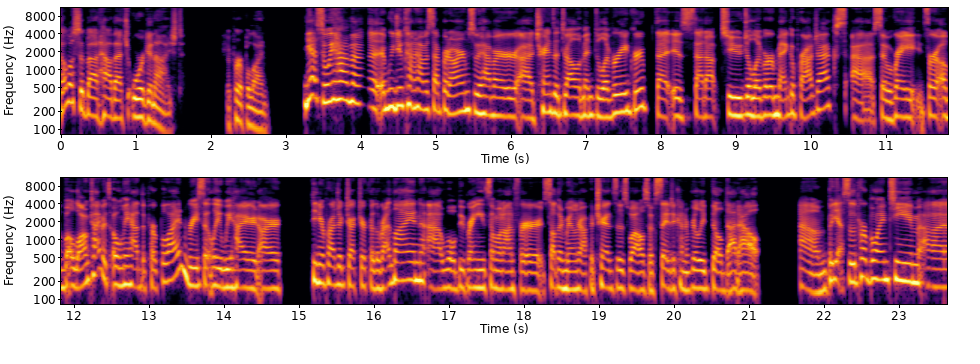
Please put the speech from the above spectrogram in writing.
Tell us about how that's organized. The Purple Line. Yeah, so we have a we do kind of have a separate arm. So we have our uh, transit development delivery group that is set up to deliver mega projects. Uh, so right for a, a, long time, it's only had the Purple Line. Recently, we hired our senior project director for the Red Line. Uh, we'll be bringing someone on for Southern Maryland Rapid Transit as well. So excited to kind of really build that out. Um, but yeah, so the Purple Line team, uh,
